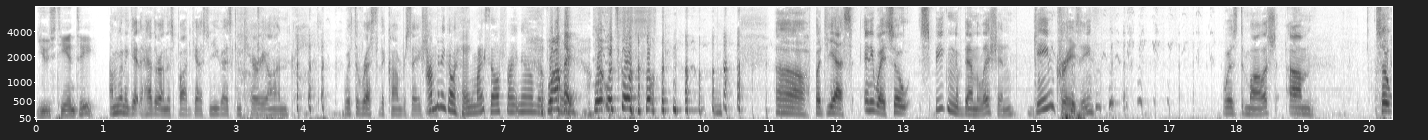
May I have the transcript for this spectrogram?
use TNT. I'm going to get Heather on this podcast, and you guys can carry on with the rest of the conversation. I'm gonna go hang myself right now. Why? okay. What, what's going on? Oh, but yes. Anyway, so speaking of demolition, Game Crazy was demolished. Um, so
